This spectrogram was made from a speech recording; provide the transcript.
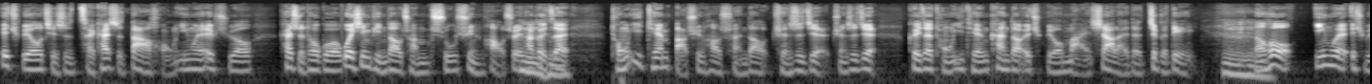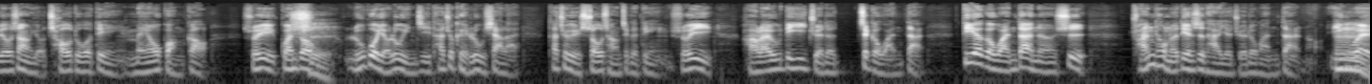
，HBO 其实才开始大红，因为 HBO 开始透过卫星频道传输讯号，所以它可以在同一天把讯号传到全世界，全世界可以在同一天看到 HBO 买下来的这个电影。嗯，然后因为 HBO 上有超多电影没有广告。所以观众如果有录影机，他就可以录下来，他就可以收藏这个电影。所以好莱坞第一觉得这个完蛋，第二个完蛋呢是传统的电视台也觉得完蛋啊，因为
